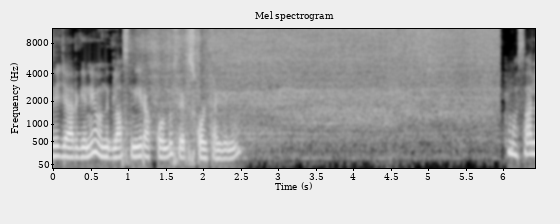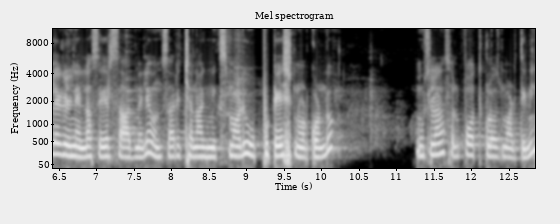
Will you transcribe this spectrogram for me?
ಅದೇ ಜಾರ್ಗೆ ಒಂದು ಗ್ಲಾಸ್ ನೀರು ಹಾಕ್ಕೊಂಡು ಸೇರಿಸ್ಕೊಳ್ತಾ ಇದ್ದೀನಿ. ಮಸಾಲೆಗಳನ್ನೆಲ್ಲ ಸೇರಿಸಾದ್ಮೇಲೆ ಒಂದು ಸಾರಿ ಚೆನ್ನಾಗಿ ಮಿಕ್ಸ್ ಮಾಡಿ ಉಪ್ಪು ಟೇಸ್ಟ್ ನೋಡಿಕೊಂಡು ಮುಚ್ಚಳನ ಸ್ವಲ್ಪ ಹೊತ್ತು ಕ್ಲೋಸ್ ಮಾಡ್ತೀನಿ.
